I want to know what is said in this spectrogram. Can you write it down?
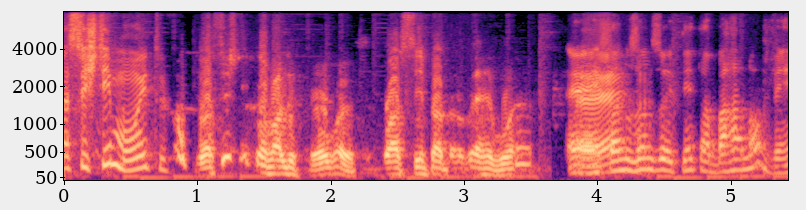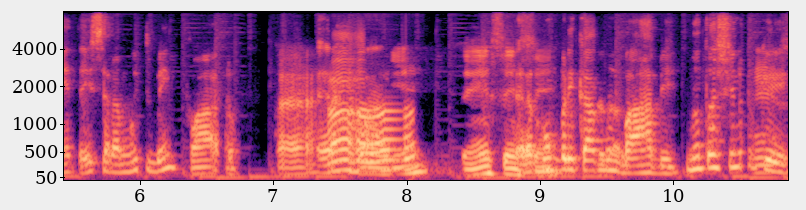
assisti muito. Eu assisti Cavalo de Fogo, ficou assim pra dar vergonha. É, É. só nos anos 80 barra 90, isso era muito bem claro. É. Era, Aham. Sim, sim, era sim. como brincar com Barbie. Não tá assistindo o quê?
